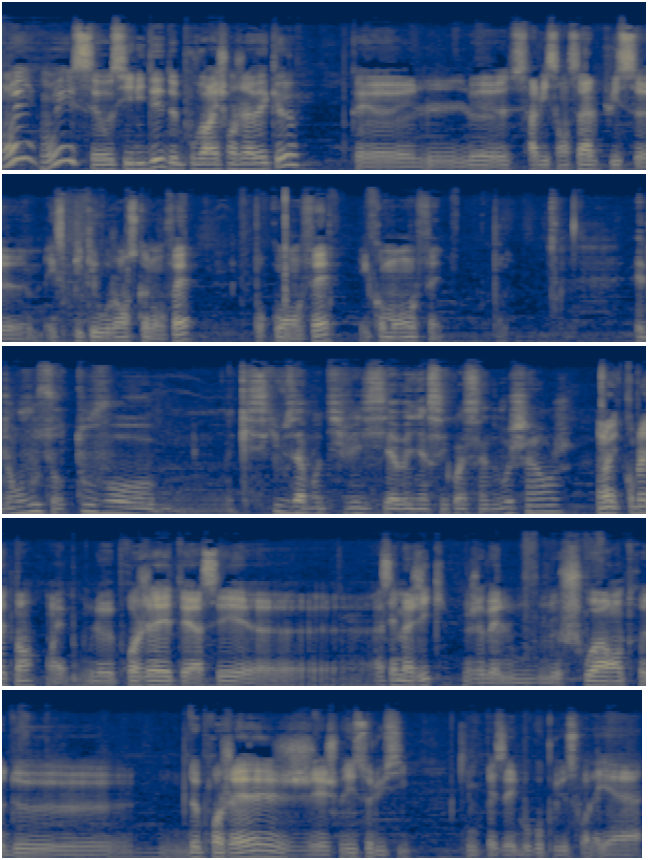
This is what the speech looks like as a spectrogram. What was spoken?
Oui, oui, c'est aussi l'idée de pouvoir échanger avec eux, que le service en salle puisse euh, expliquer aux gens ce que l'on fait, pourquoi on le fait et comment on le fait. Et donc vous, sur tous vos... Qu'est-ce qui vous a motivé ici à venir? C'est quoi? C'est un nouveau challenge? Oui, complètement. ouais. Le projet était assez, euh, assez magique. J'avais le, choix entre deux, deux projets. J'ai choisi celui-ci, qui me plaisait beaucoup plus. Voilà, il y a,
